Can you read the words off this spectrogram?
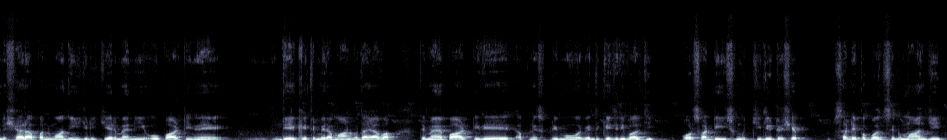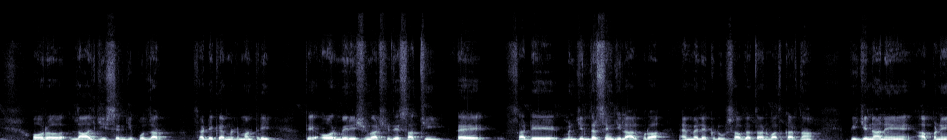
ਨਸ਼ਹਿਰਾ ਪੰਨੂਆਂ ਦੀ ਜਿਹੜੀ ਚੇਅਰਮੈਨੀ ਉਹ ਪਾਰਟੀ ਨੇ ਦੇ ਕੇ ਤੇ ਮੇਰਾ ਮਾਣ ਵਧਾਇਆ ਵਾ। ਤੇ ਮੈਂ ਪਾਰਟੀ ਦੇ ਆਪਣੇ ਸੁਪਰੀਮੋ ਅਰਵਿੰਦ ਕੇਜਰੀਵਾਲ ਜੀ ਔਰ ਸਾਡੀ ਸਮੁੱਚੀ ਲੀਡਰਸ਼ਿਪ ਸਾਡੇ ਭਗਵੰਤ ਸਿੰਘ ਮਾਨ ਜੀ ਔਰ ਲਾਲਜੀਤ ਸਿੰਘ ਜੀ ਭੁੱਲਰ, ਸਾਡੇ ਕੈਬਨਿਟ ਮੰਤਰੀ ਤੇ ਔਰ ਮੇਰੇ ਸੰਘਰਸ਼ ਦੇ ਸਾਥੀ ਰਹੇ ਸਾਡੇ ਮਨਜਿੰਦਰ ਸਿੰਘ ਜੀ ਲਾਲਪੁਰਾ ਐਮਐਲਏ ਖਡੂਰ ਸਾਹਿਬ ਦਾ ਧੰਨਵਾਦ ਕਰਦਾ ਵੀ ਜਿਨ੍ਹਾਂ ਨੇ ਆਪਣੇ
